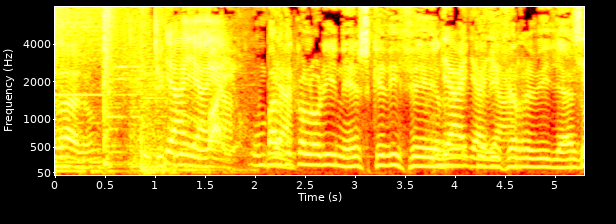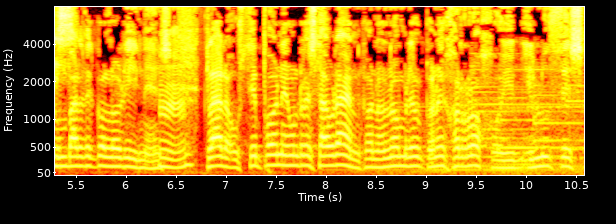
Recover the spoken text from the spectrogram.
Claro. Ya, ya, ya. Un bar Ya. de colorines, ¿qué dice, Ya, Re- ya, qué ya. dice Revilla? Es Sí, un bar de colorines. Claro, usted pone un restaurante con el nombre del conejo rojo y, y luces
